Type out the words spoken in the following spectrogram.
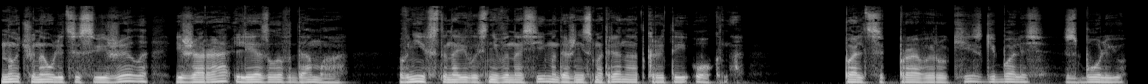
Ночью на улице свежело, и жара лезла в дома. В них становилось невыносимо, даже несмотря на открытые окна. Пальцы правой руки сгибались с болью,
